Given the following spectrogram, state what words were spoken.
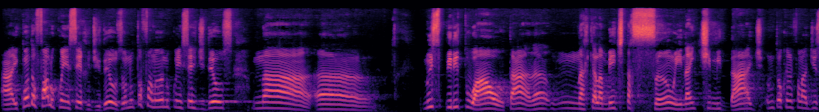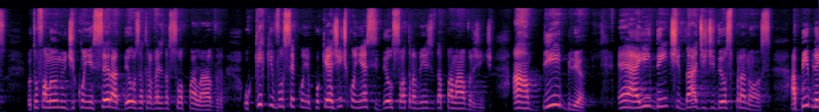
Ah, e quando eu falo conhecer de Deus, eu não estou falando conhecer de Deus na, ah, no espiritual, tá? naquela meditação e na intimidade. Eu não estou querendo falar disso. Eu estou falando de conhecer a Deus através da sua palavra. O que que você conhece? Porque a gente conhece Deus só através da palavra, gente. A Bíblia é a identidade de Deus para nós. A Bíblia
